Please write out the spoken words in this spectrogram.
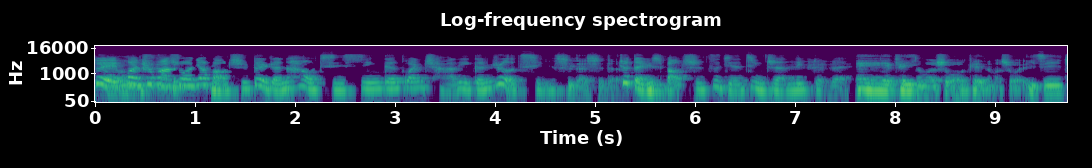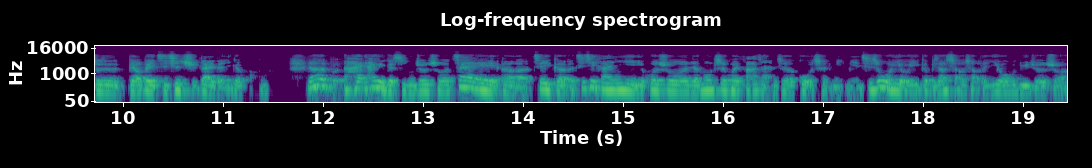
对，换句话说，要保持对人的好奇心、跟观察力、跟热情。是的，是的，就等于是保持自己的竞争力，对不对？哎，可以这么说，可以这么说，以及就是不要被机器取代的一个。然后还还有一个事情，就是说，在呃这个机器翻译或者说人工智慧发展这个过程里面，其实我有一个比较小小的忧虑，就是说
